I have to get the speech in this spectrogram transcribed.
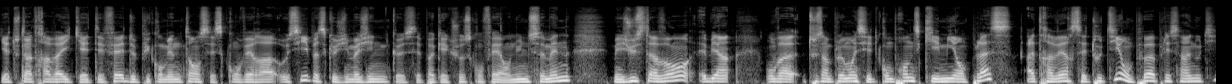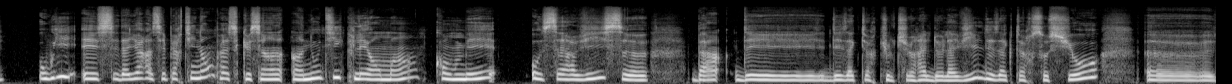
il y a tout un travail qui a été fait. Depuis combien de temps C'est ce qu'on verra aussi, parce que j'imagine que c'est pas quelque chose qu'on fait en une semaine. Mais juste avant, eh bien, on va tout simplement essayer de comprendre ce qui est mis en place à travers cet outil. On peut appeler ça un outil? Oui, et c'est d'ailleurs assez pertinent parce que c'est un, un outil clé en main qu'on met au service euh, ben, des, des, acteurs culturels de la ville, des acteurs sociaux, euh,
